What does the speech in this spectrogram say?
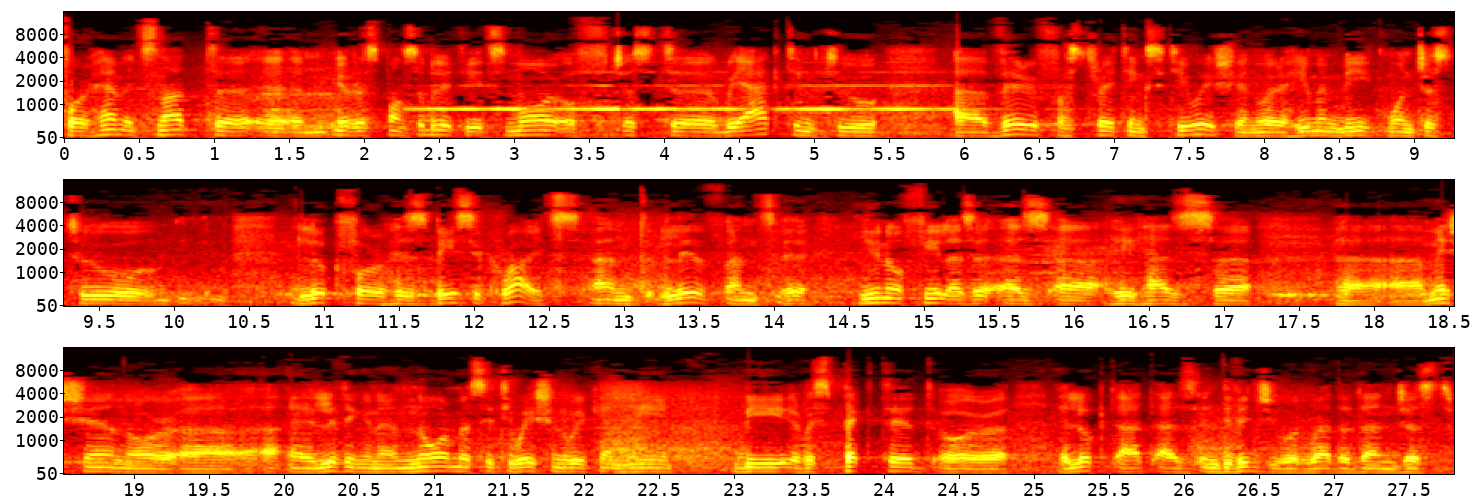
for him, it's not uh, um, irresponsibility. It's more of just uh, reacting to a very frustrating situation where a human being wants just to look for his basic rights and live and uh, you know feel as a, as uh, he has uh, a mission or living in a normal situation where can he be respected or uh, looked at as individual rather than just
